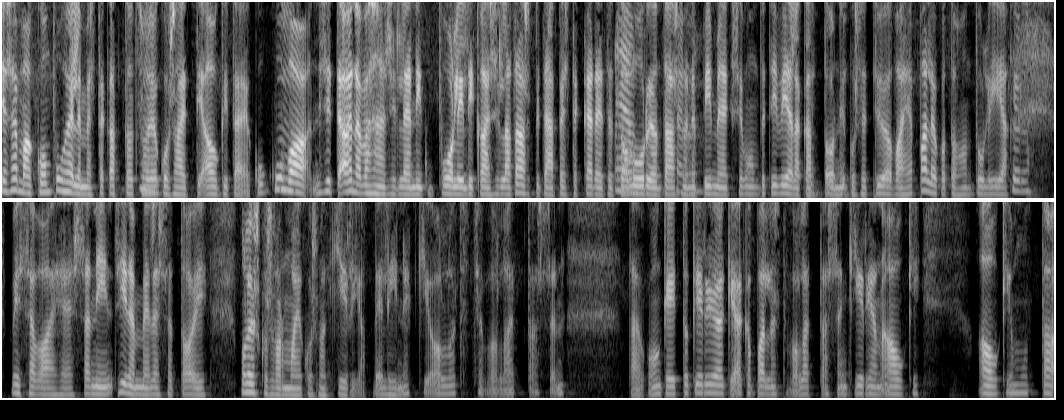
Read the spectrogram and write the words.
Ja sama kuin on puhelimesta katsoo, että se on Mm. joku saitti auki tai joku kuva, niin sitten aina vähän silleen niin kuin puolilikaisilla taas pitää pestä kädet, että tuo luuri on taas kyllä. mennyt pimeäksi ja mun piti vielä katsoa niin kuin se työvaihe, paljonko tuohon tuli ja Kyllä. missä vaiheessa. Niin siinä mielessä toi, mulla joskus varmaan joku semmoinen kirjatelinekin ollut, että sit se voi laittaa sen, tai kun on keittokirjojakin aika paljon, sitten voi laittaa sen kirjan auki, auki mutta,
